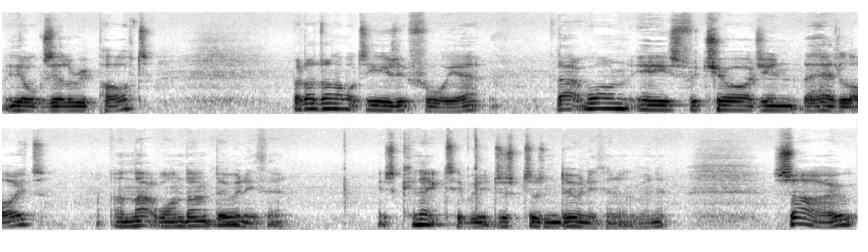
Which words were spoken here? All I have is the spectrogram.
the auxiliary pot, but I don't know what to use it for yet. That one is for charging the headlight, and that one don't do anything. It's connected, but it just doesn't do anything at the minute. So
